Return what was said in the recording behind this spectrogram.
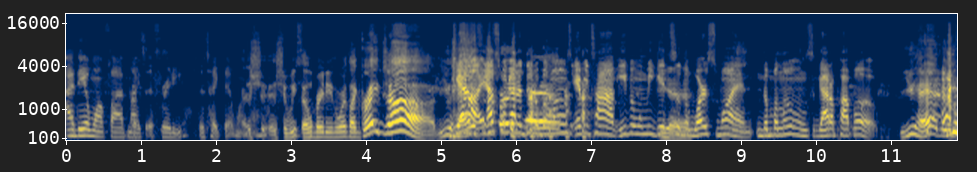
I did want Five Nights at Freddy to take that one. should, should we celebrate these words? Like, great job! You Yeah, that's what we gotta do the balloons every time. Even when we get to the worst one, the balloons gotta pop up. You had me.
